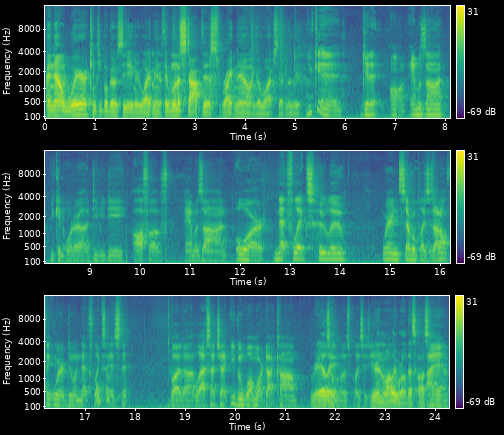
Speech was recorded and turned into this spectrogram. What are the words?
And now, where can people go see Angry White Man if they want to stop this right now and go watch that movie? You can get it on Amazon. You can order a DVD off of Amazon or Netflix, Hulu. We're in several places. I don't think we're doing Netflix instant, but uh, last I checked, even Walmart.com. Really? Some of those places, You're in Wally World. That's awesome. I am.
